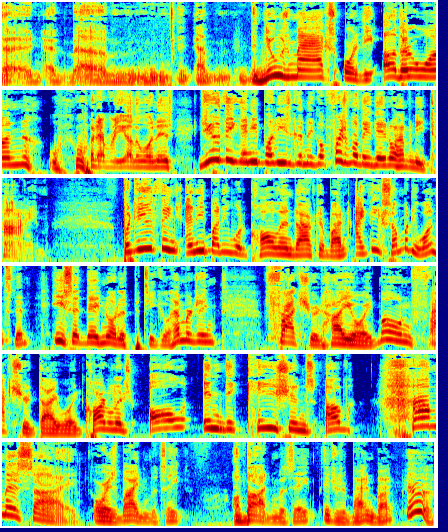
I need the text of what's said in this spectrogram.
um, um, Newsmax or the other one, whatever the other one is, do you think anybody's going to go? First of all, they, they don't have any time. But do you think anybody would call in Dr. Baden? I think somebody once did. He said they noticed petechial hemorrhaging, fractured hyoid bone, fractured thyroid cartilage, all indications of homicide. Or as Biden would say, a Biden would say, interesting, Biden, Biden, yeah,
